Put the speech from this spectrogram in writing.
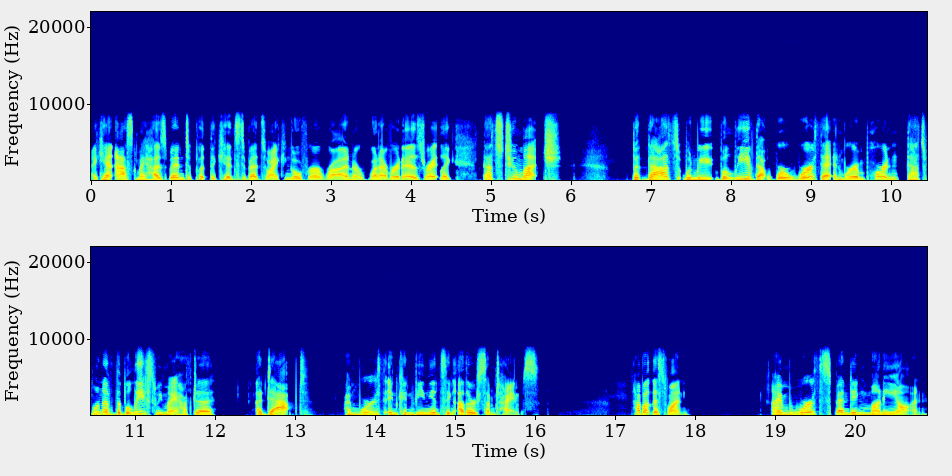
I can't ask my husband to put the kids to bed so I can go for a run or whatever it is, right? Like, that's too much. But that's when we believe that we're worth it and we're important. That's one of the beliefs we might have to adapt. I'm worth inconveniencing others sometimes. How about this one? I'm worth spending money on.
